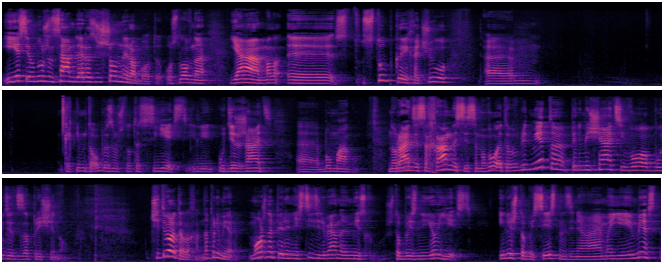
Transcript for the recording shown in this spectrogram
И если он нужен сам для разрешенной работы, условно, я э, ступкой хочу... Э, каким-то образом что-то съесть или удержать э, бумагу. Но ради сохранности самого этого предмета перемещать его будет запрещено. Четвертое лоха. Например, можно перенести деревянную миску, чтобы из нее есть, или чтобы сесть на занимаемое ею место,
